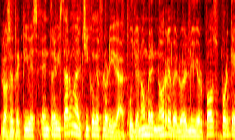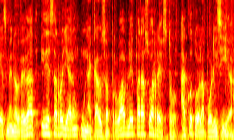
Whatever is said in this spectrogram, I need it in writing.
Los detectives entrevistaron al chico de Florida, cuyo nombre no reveló el New York Post porque es menor de edad, y desarrollaron una causa probable para su arresto, acotó la policía.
